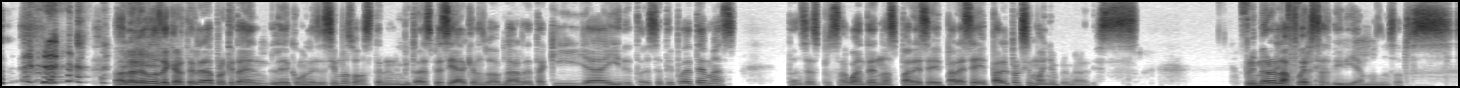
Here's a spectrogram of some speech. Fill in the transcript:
Hablaremos de cartelera porque también, como les decimos, vamos a tener un invitado especial que nos va a hablar de taquilla y de todo este tipo de temas. Entonces, pues aguántenos para ese, para ese, para el próximo año, primero Dios. Primero la fuerza, diríamos nosotros.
